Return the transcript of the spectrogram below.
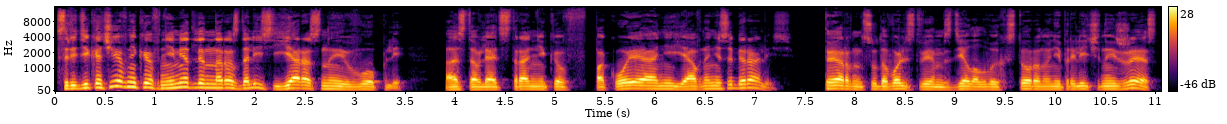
Среди кочевников немедленно раздались яростные вопли. Оставлять странников в покое они явно не собирались. Терн с удовольствием сделал в их сторону неприличный жест.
